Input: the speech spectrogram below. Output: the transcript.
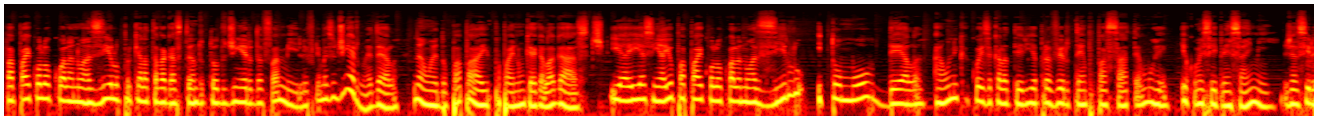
papai colocou ela no asilo porque ela estava gastando todo o dinheiro da família". Eu falei: "Mas o dinheiro não é dela". "Não, é do papai. Papai não quer que ela gaste". E aí assim, aí o papai colocou ela no asilo e tomou dela a única coisa que ela teria para ver o tempo passar até morrer. Eu comecei a pensar em mim. Jacira,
